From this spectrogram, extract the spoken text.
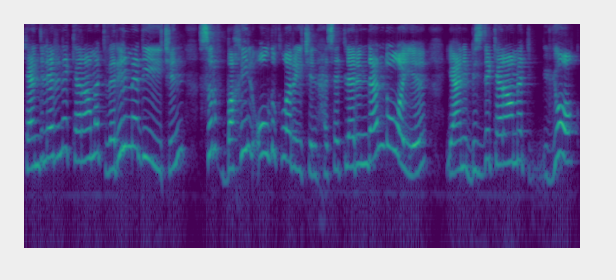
kendilerine keramet verilmediği için sırf bahil oldukları için hasetlerinden dolayı yani bizde keramet yok.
